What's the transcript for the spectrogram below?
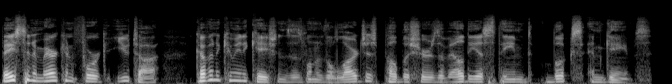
Based in American Fork, Utah, Covenant Communications is one of the largest publishers of LDS themed books and games.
